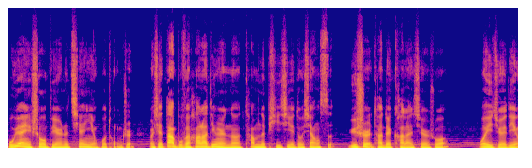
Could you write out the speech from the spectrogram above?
不愿意受别人的牵引或统治，而且大部分哈拉丁人呢，他们的脾气也都相似。于是他对卡兰希尔说。我已决定，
